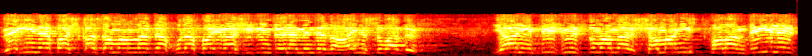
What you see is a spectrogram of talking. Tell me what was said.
Ve yine başka zamanlarda Hulefai Raşidin döneminde de aynısı vardır. Yani biz Müslümanlar şamanist falan değiliz.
